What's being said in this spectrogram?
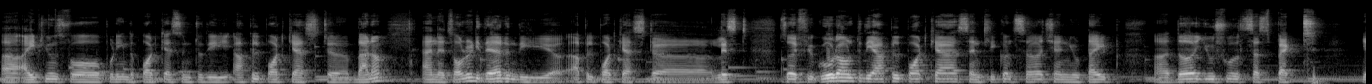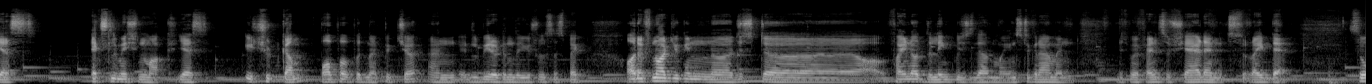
uh, iTunes for putting the podcast into the Apple Podcast uh, banner, and it's already there in the Apple Podcast list. So if you go down to the Apple Podcast and click on search, and you type "The Usual Suspect," yes, exclamation mark, yes, it should come pop up with my picture and it'll be written the usual suspect. Or if not you can uh, just uh, find out the link which is there on my instagram and which my friends have shared and it's right there. So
